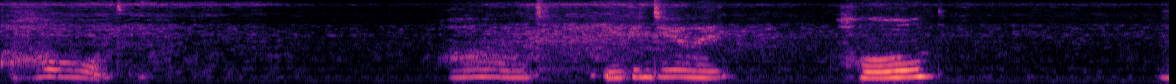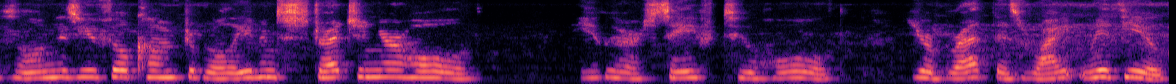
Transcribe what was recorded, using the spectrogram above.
Hold. Hold. You can do it. Hold. As long as you feel comfortable, even stretching your hold, you are safe to hold. Your breath is right with you.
